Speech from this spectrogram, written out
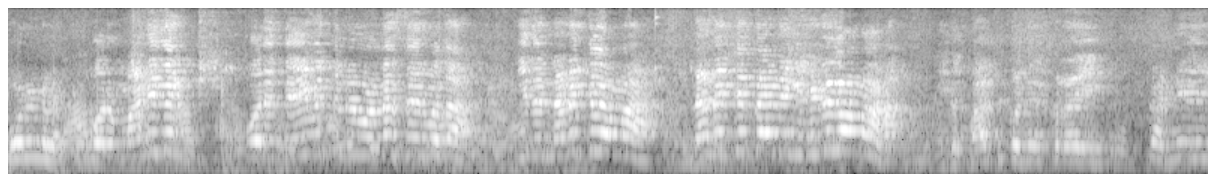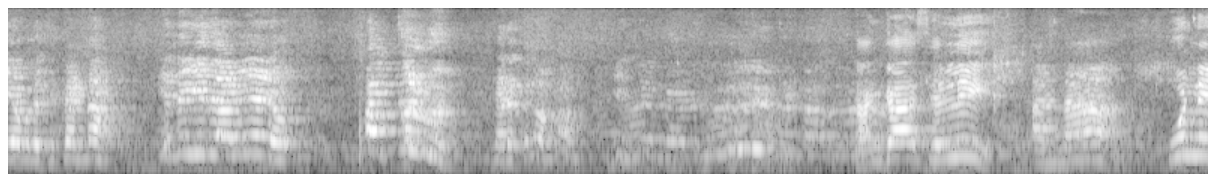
பொருங்களை ஒரு மனிதன் ஒரு தெய்வத்தினர் ஒண்ணு சேர்வதா இது நடக்கலாமா நடக்கத்தான் நீங்க விடலாமா இதை பார்த்து கொண்டிருக்கிற கண்ணிலேயே அவனுக்கு கண்ணா? என்ன இது அநியாயம்? அக்கல்வு நடக்கலாமா தங்கா செல்லி. அண்ணா. உன்னை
